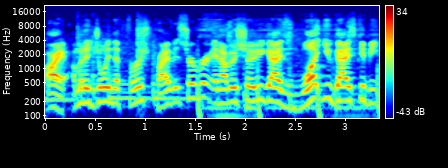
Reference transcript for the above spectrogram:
all right, I'm gonna join the first private server and I'm gonna show you guys what you guys could be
